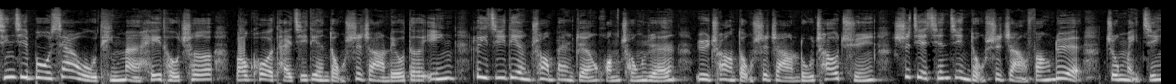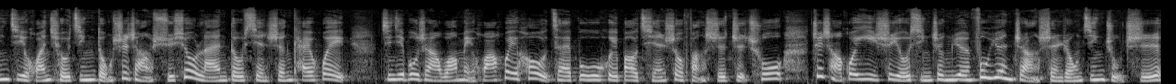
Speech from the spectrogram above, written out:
经济部下午停满黑头车，包括台积电董事长刘德英、立基电创办人黄崇仁、裕创董事长卢超群、世界先进董事长方略、中美金及环球金董事长徐秀兰都现身开会。经济部长王美花会后在部务汇报前受访时指出，这场会议是由行政院副院长沈荣金主持，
